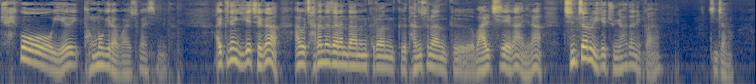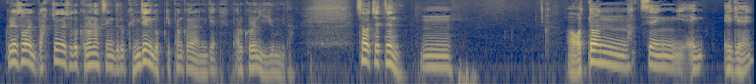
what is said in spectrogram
최고의 덕목이라고 할 수가 있습니다. 아니 그냥 이게 제가 아유 잘한다 잘한다 하는 그런 그 단순한 그 말치레가 아니라 진짜로 이게 중요하다니까요. 진짜로. 그래서 학종에서도 그런 학생들을 굉장히 높게 평가하는 게 바로 그런 이유입니다. 그래서 어쨌든 음 어, 어떤 학생에게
